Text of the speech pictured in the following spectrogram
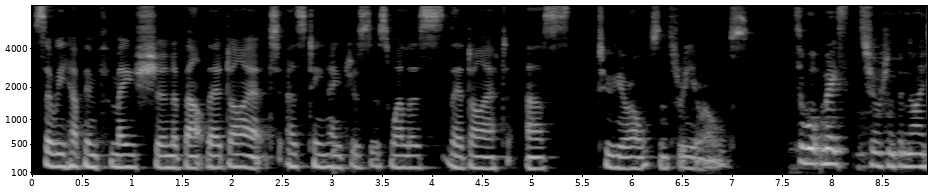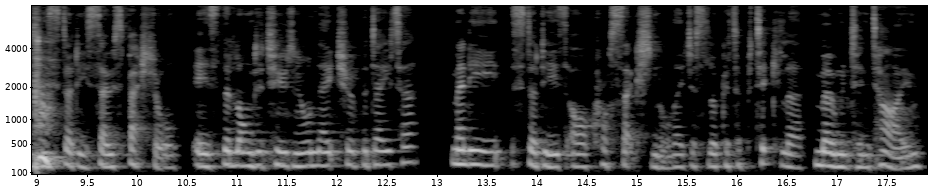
So we have information about their diet as teenagers as well as their diet as two year olds and three year olds. So, what makes the Children of the 90s study so special is the longitudinal nature of the data. Many studies are cross sectional, they just look at a particular moment in time.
